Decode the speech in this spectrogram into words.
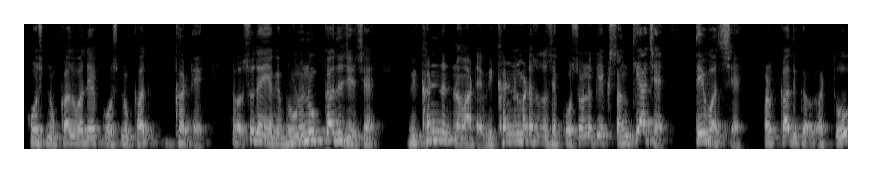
કોષનું કદ વધે કોષનું કદ ઘટે. તો શું થાય કે ભ્રૂણનું કદ જે છે વિખંડન માટે વિખંડન માટે શું થશે? કોષોની એક સંખ્યા છે, તે વધશે પણ કદ ઘટતું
